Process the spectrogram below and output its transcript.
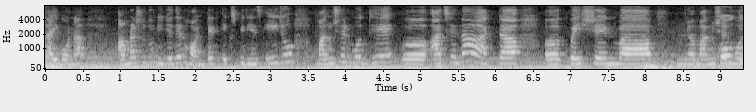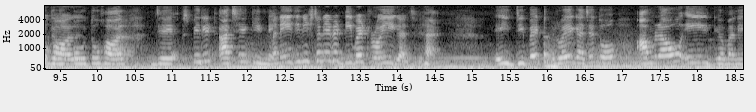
চাইব না। আমরা শুধু নিজেদের হন্টেড এক্সপিরিয়েন্স এই যে মানুষের মধ্যে আছে না একটা কোয়েশ্চেন বা মানুষের মধ্যে কৌতূহল। কৌতূহল হ্যাঁ। যে স্পিরিট আছে কি নেই মানে এই জিনিসটা নিয়ে একটা ডিবেট রয়েই গেছে হ্যাঁ এই ডিবেট রয়ে গেছে তো আমরাও এই মানে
